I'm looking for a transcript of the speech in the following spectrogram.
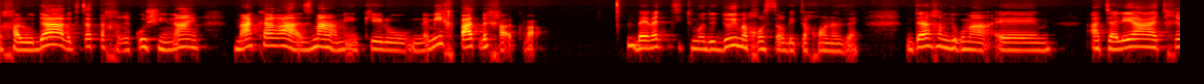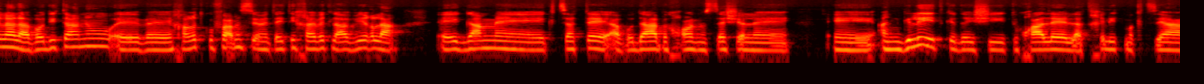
חלודה וקצת תחרקו שיניים, מה קרה? אז מה, מי, כאילו, למי אכפת בכלל כבר? באמת תתמודדו עם החוסר ביטחון הזה. אני אתן לכם דוגמה, עתליה התחילה לעבוד איתנו, אה, ואחרי תקופה מסוימת הייתי חייבת להעביר לה אה, גם אה, קצת עבודה בכל הנושא של אנגלית, כדי שהיא תוכל להתחיל להתמקצע,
